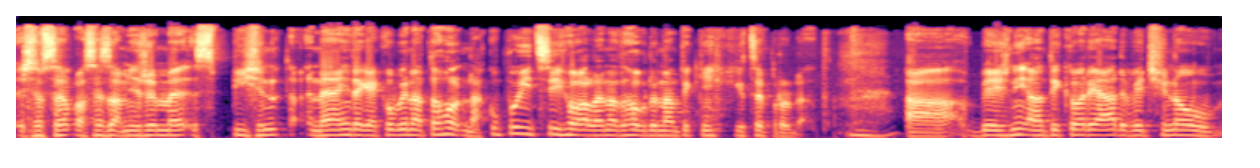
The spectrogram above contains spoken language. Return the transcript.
že se vlastně zaměřujeme spíš ne ani tak jakoby na toho nakupujícího, ale na toho, kdo nám ty knižky chce prodat. Hmm. A běžný antikvariát většinou uh,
